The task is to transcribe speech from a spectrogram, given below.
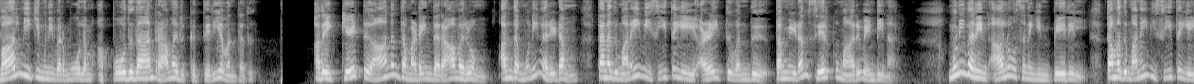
வால்மீகி முனிவர் மூலம் அப்போதுதான் ராமருக்கு தெரிய வந்தது. அதை கேட்டு ஆனந்தமடைந்த ராமரும் அந்த முனிவரிடம் தனது மனைவி சீதையை அழைத்து வந்து தம்மிடம் சேர்க்குமாறு வேண்டினார். முனிவரின் ஆலோசனையின் பேரில் தமது மனைவி சீதையை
